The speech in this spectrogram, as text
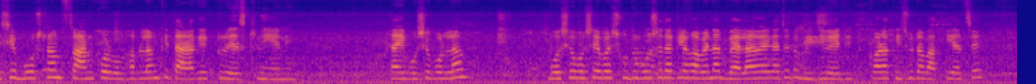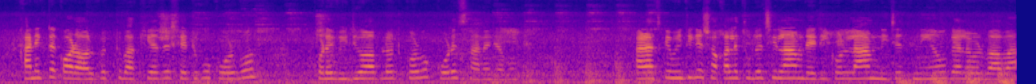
এসে বসলাম, স্নান করব। ভাবলাম কি তার আগে একটু রেস্ট নিয়ে নিই। তাই বসে পড়লাম। বসে বসে এবার শুধু বসে থাকলে হবে না, বেলা হয়ে গেছে তো ভিডিও এডিট করা কিছুটা বাকি আছে। খানিকটা করা, অল্প একটু বাকি আছে, সেটুকু করব। করে ভিডিও আপলোড করব, করে স্নানে যাব। আর আজকে মিটিংয়ে সকালে তুলেছিলাম রেডি করলাম, নিচে নিয়েও গেল ওর বাবা।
